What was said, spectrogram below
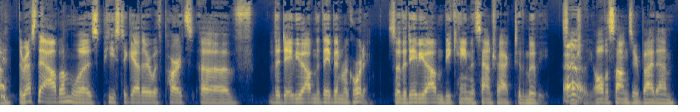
Um, the rest of the album was pieced together with parts of the debut album that they've been recording. So the debut album became the soundtrack to the movie. Essentially, all the songs are by them,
